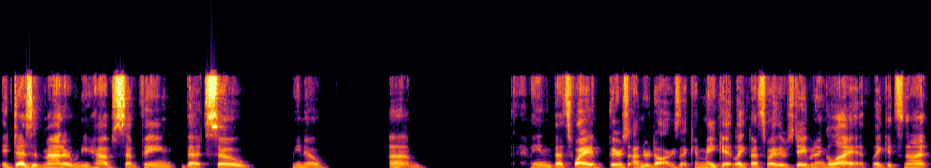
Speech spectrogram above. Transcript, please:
it doesn't matter when you have something that's so, you know, um, I mean, that's why there's underdogs that can make it. Like that's why there's David and Goliath. Like it's not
